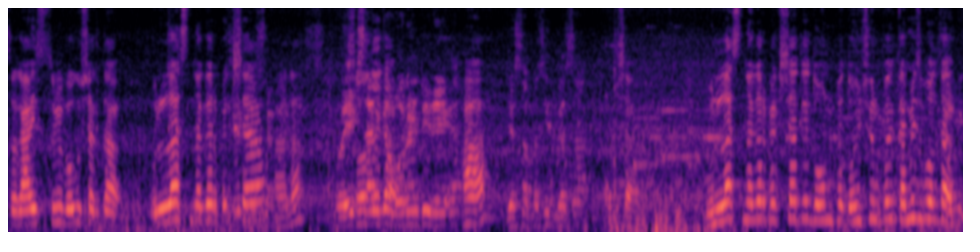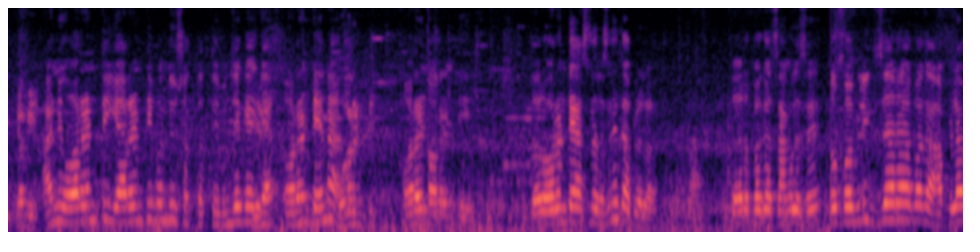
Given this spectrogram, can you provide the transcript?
सो गाईज तुम्ही बघू शकता उल्हासनगरपेक्षा हा ना और एक साल का का- वारंटी रहेगा हा? जैसा मशीन वैसा अच्छा. उल्हासनगरपेक्षा ते दोन दोनशे रुपये कमीच बोलतात. कमी. आणि वॉरंटी गॅरंटी पण देऊ शकतात ते. म्हणजे काय वॉरंटी आहे ना? वारंटी वॉरंटी वॉरंटी तर वॉरंटी असणारच नाही का आपल्याला? तर बघा चांगलंच आहे. तो पब्लिक जर बघा आपल्या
